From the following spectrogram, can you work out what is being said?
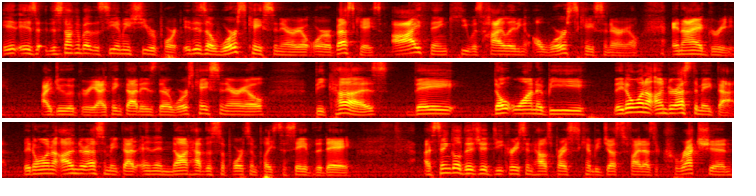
it is. This is talking about the CMHC report. It is a worst case scenario or a best case. I think he was highlighting a worst case scenario, and I agree. I do agree. I think that is their worst case scenario because they don't want to be they don't want to underestimate that. They don't want to underestimate that and then not have the supports in place to save the day. A single digit decrease in house prices can be justified as a correction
